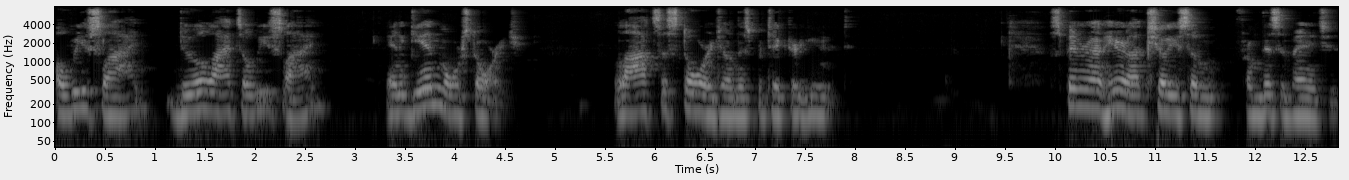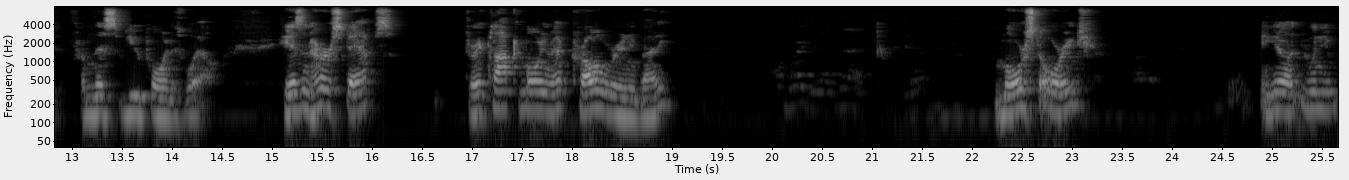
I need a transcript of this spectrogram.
over your slide. Dual lights over your slide. And again, more storage. Lots of storage on this particular unit. Spin around here and I'll show you some from this advantage, from this viewpoint as well. His and her steps. Three o'clock in the morning, not crawl over anybody. More storage. And, you know, when you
